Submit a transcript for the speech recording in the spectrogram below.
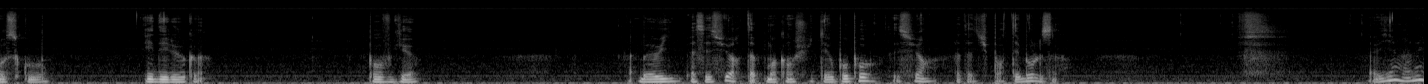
Au secours. Aidez-le, quoi. Pauvre gars. Ah bah oui, bah c'est sûr, tape-moi quand je suis au popo, c'est sûr. Là, tu portes tes balls. Viens, allez.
